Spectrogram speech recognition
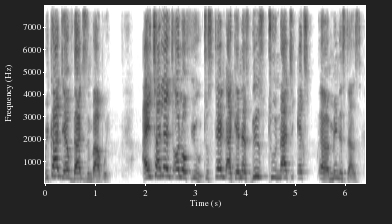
We can't have that Zimbabwe. I challenge all of you to stand against these two nutty ex-ministers. Uh,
